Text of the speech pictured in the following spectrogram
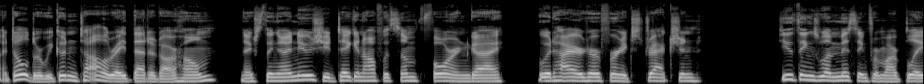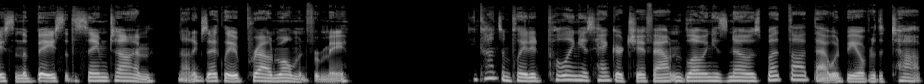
I told her we couldn't tolerate that at our home, Next thing I knew, she'd taken off with some foreign guy who had hired her for an extraction. Few things went missing from our place and the base at the same time. Not exactly a proud moment for me. He contemplated pulling his handkerchief out and blowing his nose, but thought that would be over the top.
